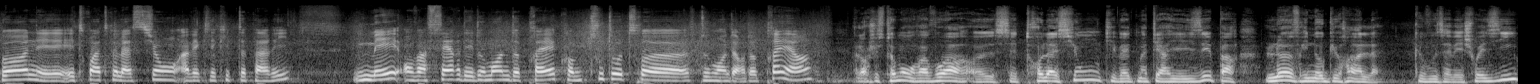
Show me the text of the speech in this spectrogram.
bonnes et étroites relations avec l'équipe de Paris. Mais on va faire des demandes de prêt comme tout autre euh, demandeur de prêt. Hein. Alors justement, on va voir euh, cette relation qui va être matérialisée par l'œuvre inaugurale que vous avez choisi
